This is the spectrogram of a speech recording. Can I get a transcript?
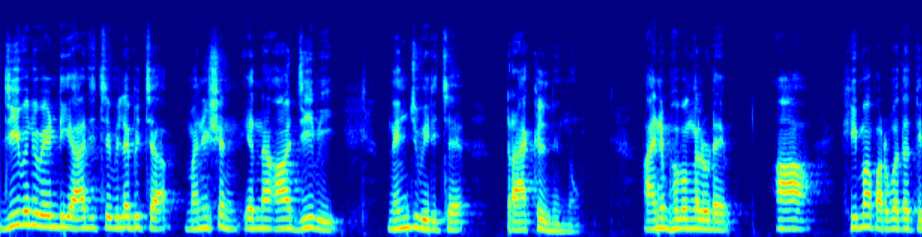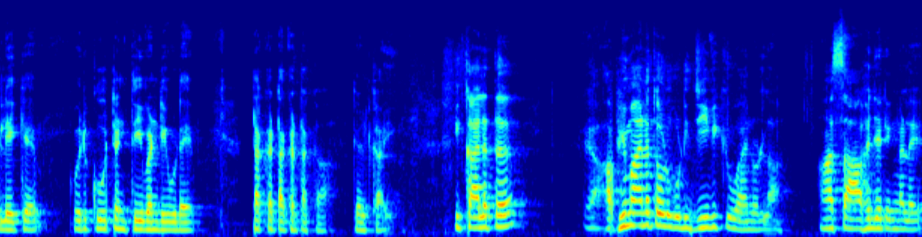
ജീവനു വേണ്ടി യാചിച്ച് വിലപിച്ച മനുഷ്യൻ എന്ന ആ ജീവി നെഞ്ചുവിരിച്ച് ട്രാക്കിൽ നിന്നു. അനുഭവങ്ങളുടെ ആ ഹിമപർവതത്തിലേക്ക് ഒരു കൂറ്റൻ തീവണ്ടിയുടെ ടക്ക ടക്ക ടക്ക കേൾക്കായി. ഇക്കാലത്ത് അഭിമാനത്തോടു കൂടി ജീവിക്കുവാനുള്ള ആ സാഹചര്യങ്ങളെ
